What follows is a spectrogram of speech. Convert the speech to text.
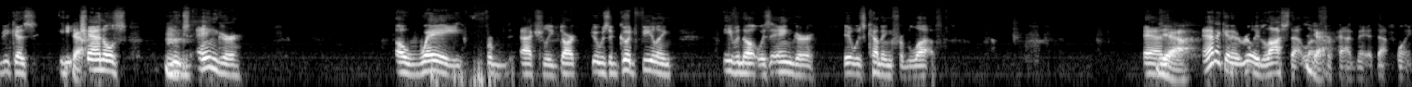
because he Yeah. channels Mhm. Luke's anger away from actually dark. It was a good feeling, even though it was anger. It was coming from love, and yeah. Anakin had really lost that love Yeah. for Padme at that point.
